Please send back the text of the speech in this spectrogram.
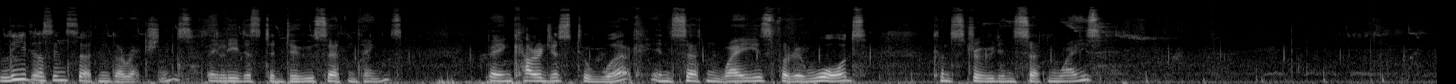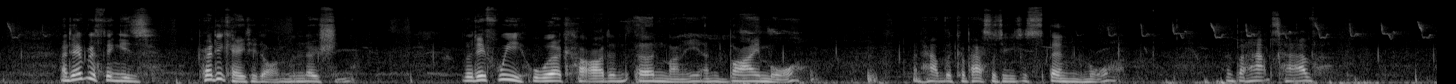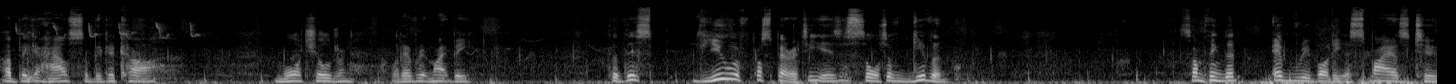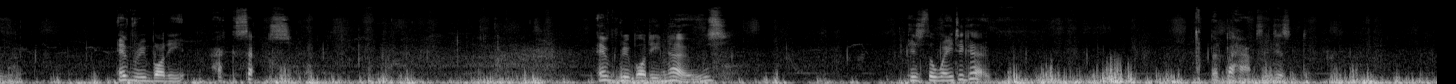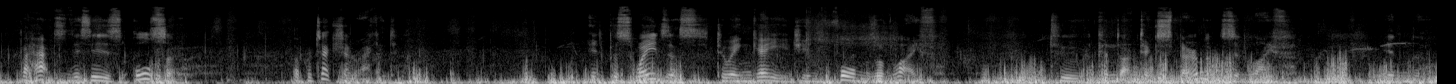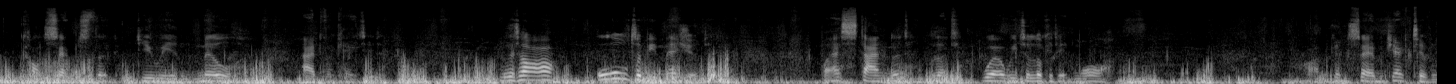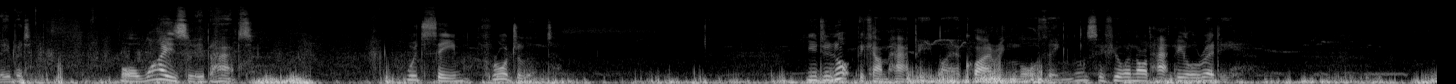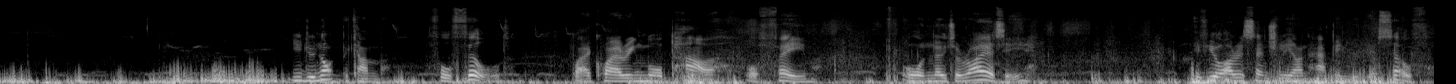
lead us in certain directions. They lead us to do certain things. They encourage us to work in certain ways for rewards construed in certain ways. And everything is predicated on the notion that if we work hard and earn money and buy more and have the capacity to spend more and perhaps have a bigger house, a bigger car, more children, whatever it might be. that this view of prosperity is a sort of given, something that everybody aspires to, everybody accepts, everybody knows is the way to go. But perhaps it isn't perhaps this is also a protection racket. It persuades us to engage in forms of life, to conduct experiments in life, in the concepts that Dewey and Mill advocated, that are all to be measured by a standard that, were we to look at it more, I'm going to say objectively, but more wisely perhaps, would seem fraudulent. You do not become happy by acquiring more things if you are not happy already. You do not become fulfilled by acquiring more power or fame or notoriety if you are essentially unhappy with yourself.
